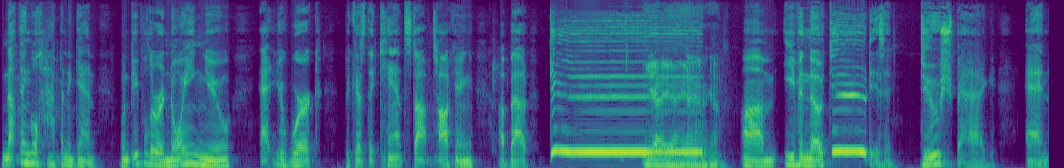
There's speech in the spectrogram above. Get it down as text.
Nothing will happen again. When people are annoying you at your work because they can't stop talking about dude, Yeah, yeah, yeah, yeah. um, even though dude is a douchebag, and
